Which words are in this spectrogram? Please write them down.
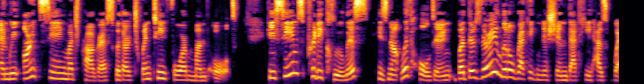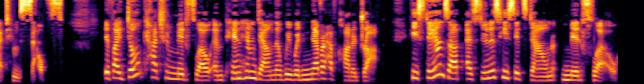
and we aren't seeing much progress with our 24 month old. He seems pretty clueless. He's not withholding, but there's very little recognition that he has wet himself. If I don't catch him mid flow and pin him down, then we would never have caught a drop. He stands up as soon as he sits down mid flow.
